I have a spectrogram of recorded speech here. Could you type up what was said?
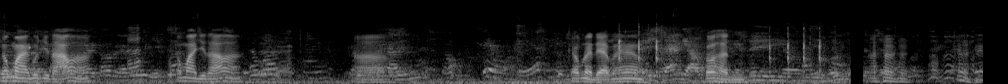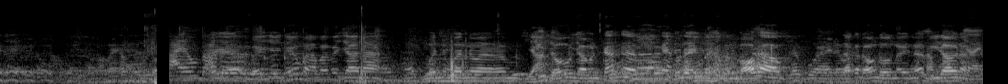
Gốc mai của chị Thảo hả? Gốc mai chị Thảo hả? À. gốc này đẹp. Ha có hình Bởi vì nếu mà bây giờ nè mình mình ờ, ví dụ giờ mình cắt ờ, ngay chỗ này mình bỏ ra không? Là cái đoạn đường này nó bị đơ nè.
